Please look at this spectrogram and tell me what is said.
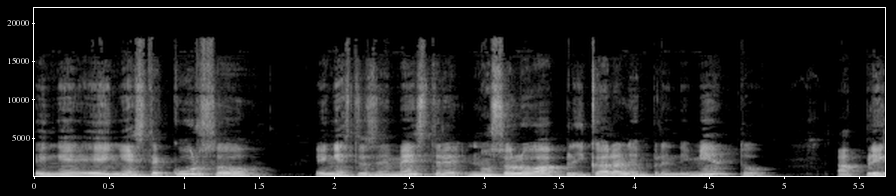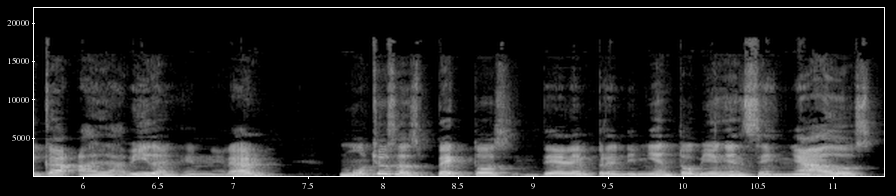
en, en este curso, en este semestre, no solo va a aplicar al emprendimiento, aplica a la vida en general. Muchos aspectos del emprendimiento bien enseñados,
